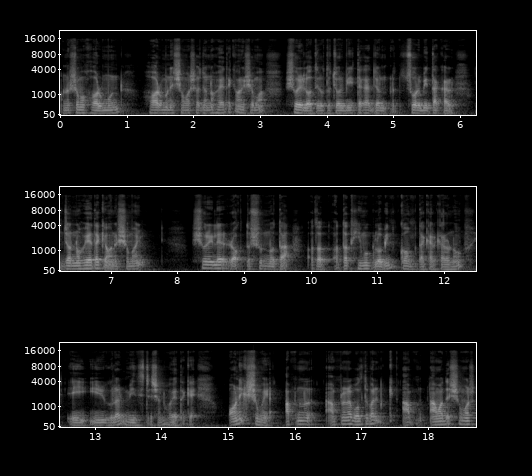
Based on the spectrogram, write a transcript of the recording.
অনেক সময় হরমোন হরমোনের সমস্যার জন্য হয়ে থাকে, অনেক সময় শরীর অতিরিক্ত চর্বি থাকার জন্য চর্বি থাকার জন্য হয়ে থাকে, অনেক সময় শরীরের রক্ত শূন্যতা অর্থাৎ অর্থাৎ হিমোগ্লোবিন কম থাকার কারণেও এই ইরেগুলার মিনস্টেশন হয়ে থাকে। অনেক সময় আপনার, আপনারা বলতে পারেন আমাদের সমস্যা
